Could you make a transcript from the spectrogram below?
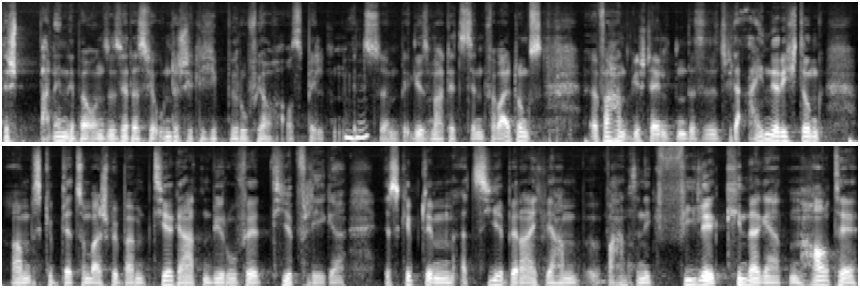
Das Spannende bei uns ist ja, dass wir unterschiedliche Berufe auch ausbilden. Mhm. Jetzt, ähm, Elias macht jetzt den Verwaltungsfachangestellten, das ist jetzt wieder eine Richtung. Ähm, es gibt ja zum Beispiel beim Tiergarten Berufe Tierpfleger. Es gibt im Erzieherbereich, wir haben wahnsinnig viele Kindergärten, Horte,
